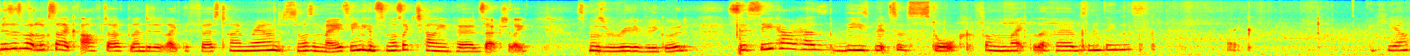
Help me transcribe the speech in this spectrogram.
This is what it looks like after I've blended it like the first time round. It smells amazing. It smells like Italian herbs actually. It smells really, really good. So see how it has these bits of stalk from like the herbs and things? Like here.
